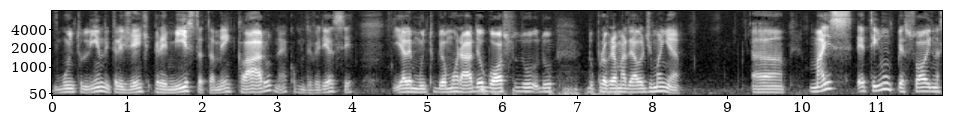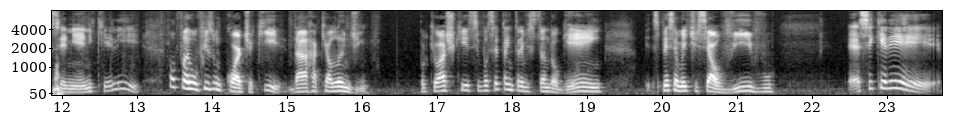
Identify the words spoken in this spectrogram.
muito linda, inteligente, gremista também, claro, né, como deveria ser. E ela é muito bem-humorada, eu gosto do, do, do, programa dela de manhã. Uh, mas é, tem um pessoal aí na CNN que ele... Eu fiz um corte aqui da Raquel Landim, porque eu acho que se você está entrevistando alguém, especialmente se é ao vivo, é, se querer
